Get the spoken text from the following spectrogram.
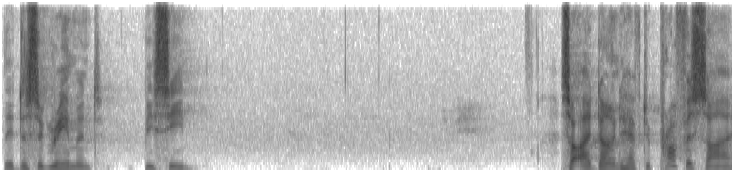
their disagreement be seen. So I don't have to prophesy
